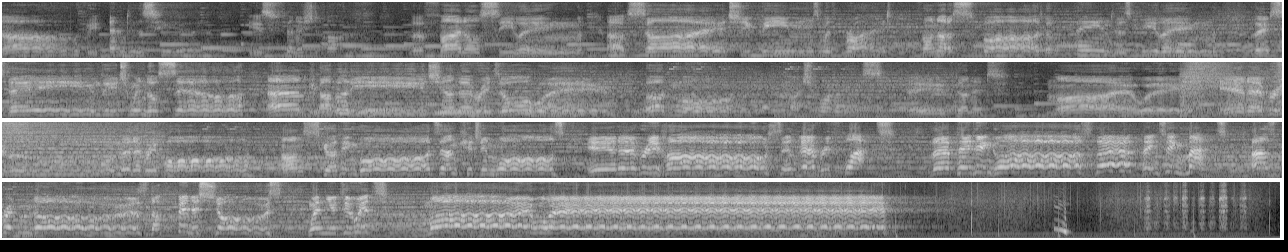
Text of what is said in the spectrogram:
Now the end is here, he's finished off the final ceiling. Outside she beams with pride, for not a spot of paint is peeling. They've stained each windowsill and covered each and every doorway. But more, this, they've done it my way. In every room, in every hall, on skirting boards and kitchen walls, in every house, in every flat, they're painting glass, they're painting matte, as Britain knows, the finish shows when you do it my ん?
